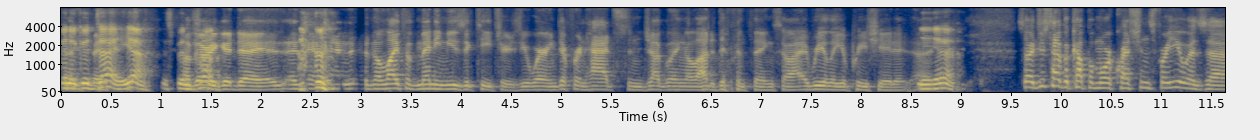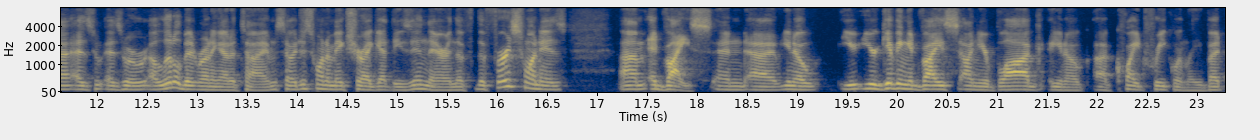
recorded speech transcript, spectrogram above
been a good day. Yeah, it's been a fun. very good day. In, in the life of many music teachers, you're wearing different hats and juggling a lot of different things. So I really appreciate it. Uh, yeah. So I just have a couple more questions for you as uh, as as we're a little bit running out of time. So I just want to make sure I get these in there. And the the first one is um, advice, and uh, you know you, are giving advice on your blog, you know, uh, quite frequently, but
